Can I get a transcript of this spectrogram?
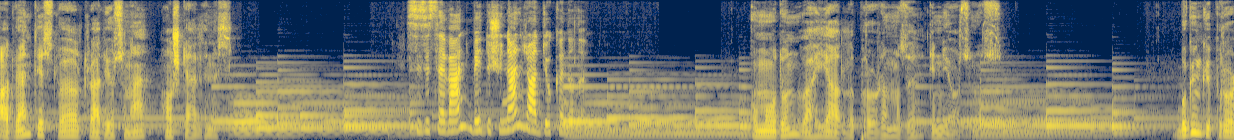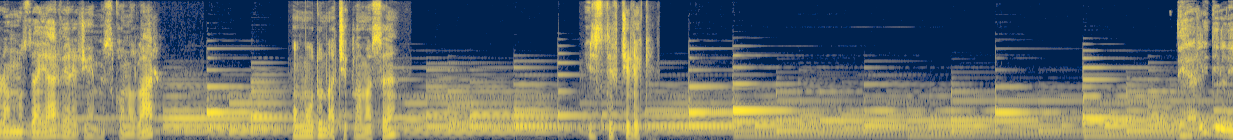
Adventist World Radyosu'na hoş geldiniz. Sizi seven ve düşünen radyo kanalı. Umudun Vahiy adlı programımızı dinliyorsunuz. Bugünkü programımızda yer vereceğimiz konular Umudun açıklaması İstifçilik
